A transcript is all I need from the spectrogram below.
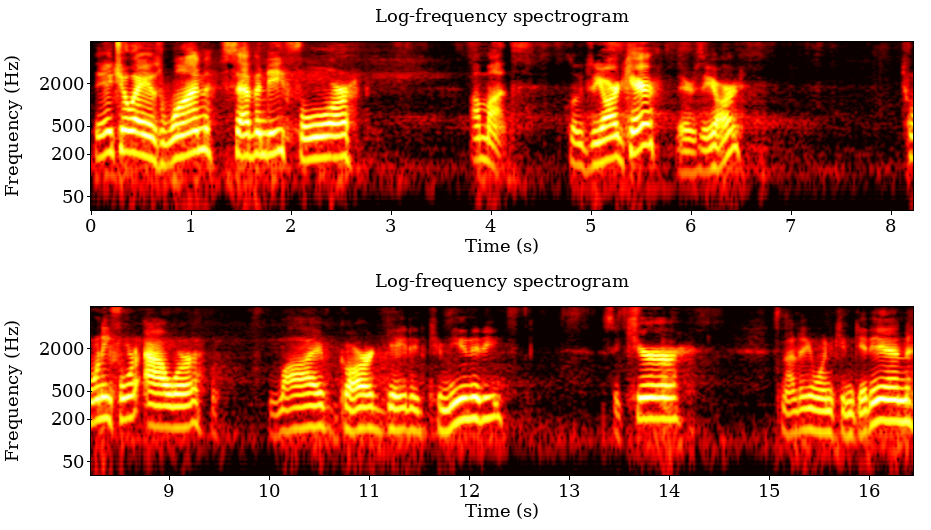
The HOA is 174 a month. Includes the yard care. There's the yard. 24 hour live guard gated community. Secure. It's not anyone can get in.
